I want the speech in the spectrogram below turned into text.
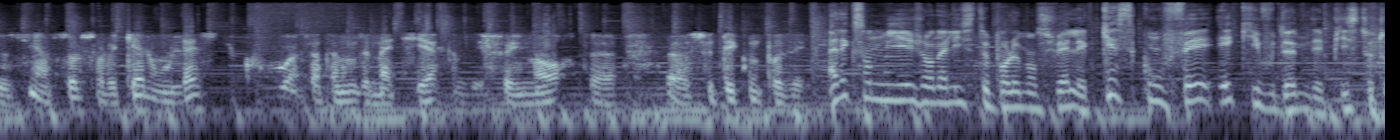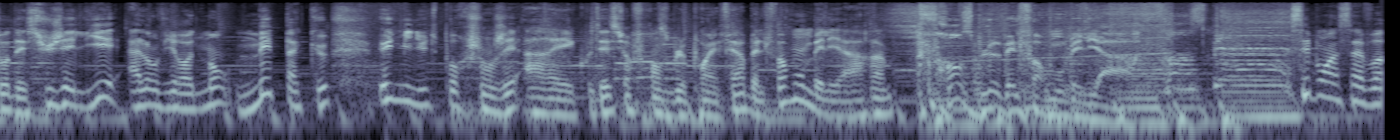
et aussi un sol sur lequel on laisse du coup un certain nombre de matières comme des feuilles mortes euh, euh, se décomposer. Alexandre Millet, journaliste pour le mensuel Qu'est-ce qu'on fait et qui vous donne des pistes autour des sujets liés à l'environnement, mais pas que? Une minute pour changer à réécouter sur francebleu.fr Belfort Montbéliard. France Bleu Belfort Montbéliard. C'est bon à savoir.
